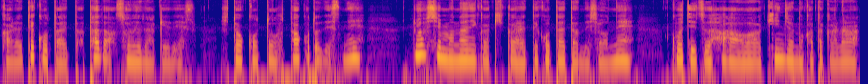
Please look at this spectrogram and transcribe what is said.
かれて答えた。ただそれだけです。一言二言ですね。両親も何か聞かれて答えたんでしょうね。後日母は近所の方から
